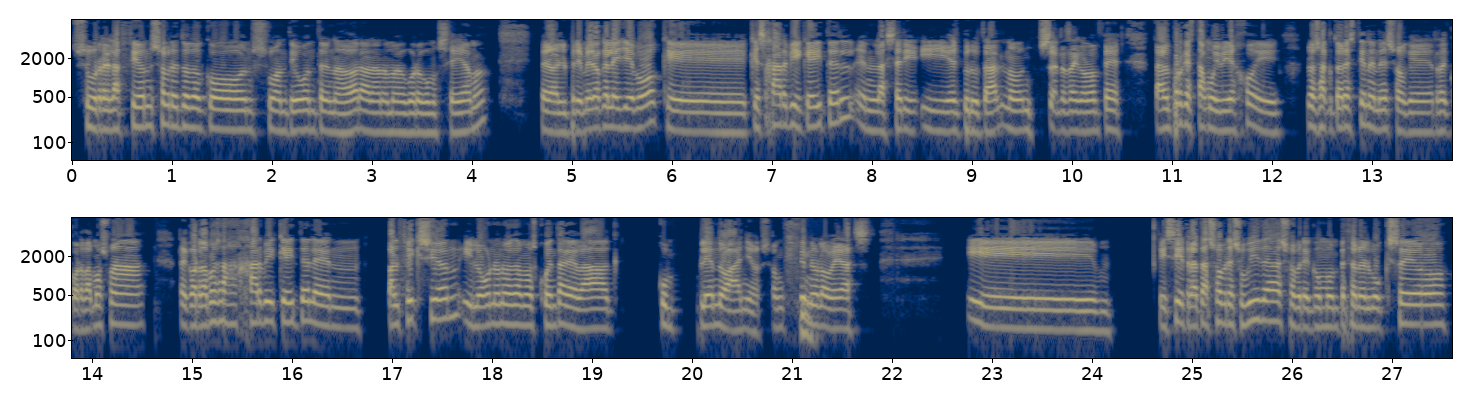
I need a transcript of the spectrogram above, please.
su relación sobre todo con su antiguo entrenador, ahora no me acuerdo cómo se llama, pero el primero que le llevó, que, que es Harvey Keitel en la serie, y es brutal, no se le reconoce, tal vez porque está muy viejo y los actores tienen eso, que recordamos una, recordamos a Harvey Keitel en Pulp Fiction y luego no nos damos cuenta que va cumpliendo años, aunque no lo veas. Y, y sí, trata sobre su vida, sobre cómo empezó en el boxeo,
